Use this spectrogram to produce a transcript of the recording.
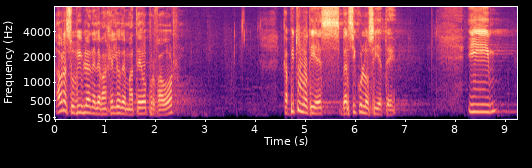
Abra su Biblia en el Evangelio de Mateo, por favor. Capítulo 10, versículo 7. Y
